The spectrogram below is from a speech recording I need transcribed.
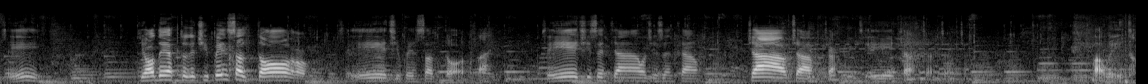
Sì. Ti ho detto che ci pensa il toro. Sì, ci pensa il toro, dai. Sì, ci sentiamo, ci sentiamo. Ciao, ciao, ciao. Sì, ciao, ciao, ciao, ciao. Aspetta.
